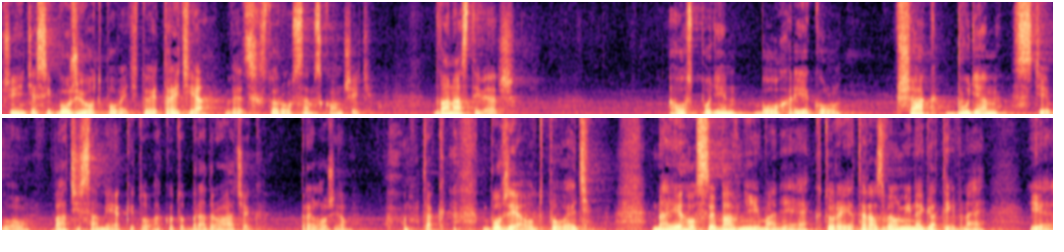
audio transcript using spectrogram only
Všimnite si Božiu odpoveď. To je tretia vec, s ktorou chcem skončiť. 12. verš. A hospodin Boh riekol, však budem s tebou. Páči sa mi, ako to, ako to brat Roháček preložil. tak Božia odpoveď na jeho seba vnímanie, ktoré je teraz veľmi negatívne, je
